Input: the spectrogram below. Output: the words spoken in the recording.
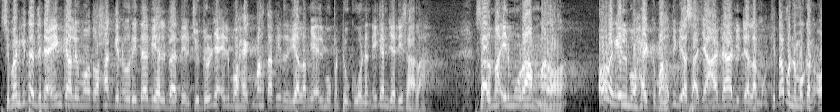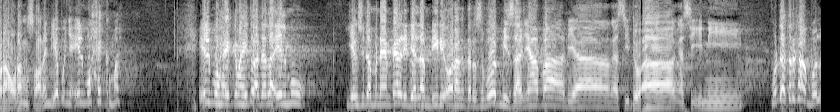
Cuman kita tidak ingin kalimatu haqqin urida bihal batil. Judulnya ilmu hikmah tapi di dalamnya ilmu pedukunan. Ini kan jadi salah. Salma ilmu ramal. Orang ilmu hikmah itu biasanya ada di dalam kita menemukan orang-orang soleh dia punya ilmu hikmah. Ilmu hikmah itu adalah ilmu yang sudah menempel di dalam diri orang tersebut. Misalnya apa? Dia ngasih doa ngasih ini. Mudah terkabul.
